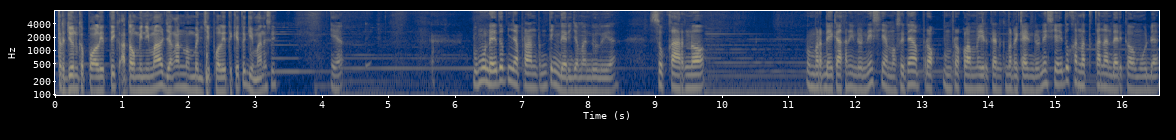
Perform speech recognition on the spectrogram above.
terjun ke politik atau minimal jangan membenci politik itu gimana sih? Ya. Pemuda itu punya peran penting dari zaman dulu ya. Soekarno memerdekakan Indonesia, maksudnya pro- memproklamirkan kemerdekaan Indonesia itu karena tekanan dari kaum muda.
